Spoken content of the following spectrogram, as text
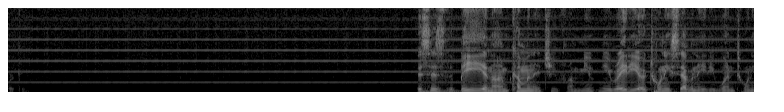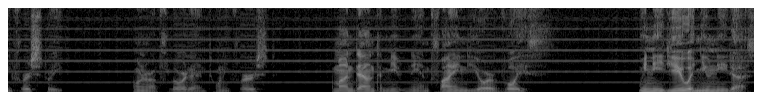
working. This is the B, and I'm coming at you from Mutiny Radio, 2781 21st Street, corner of Florida and 21st. Come on down to Mutiny and find your voice. We need you, and you need us.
